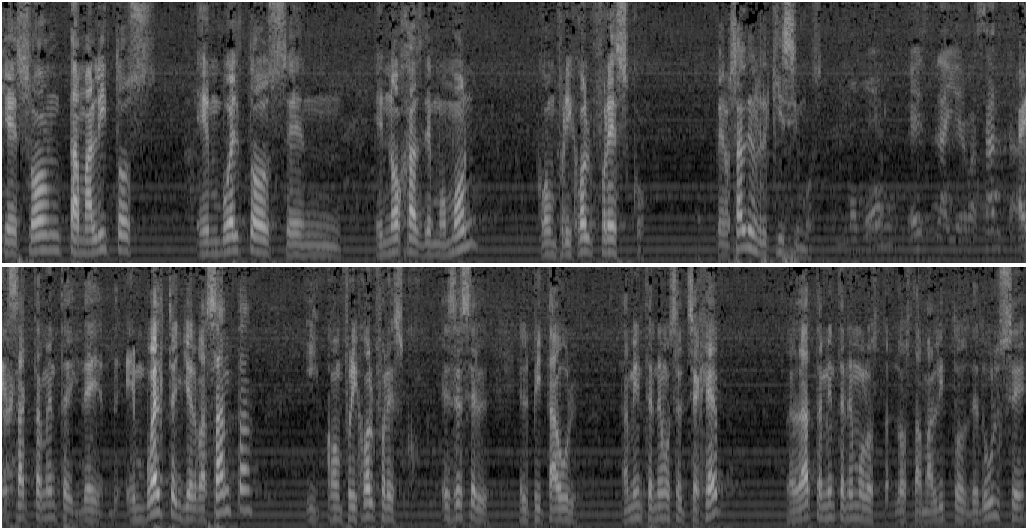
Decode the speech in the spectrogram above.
que son tamalitos envueltos en, en hojas de momón con frijol fresco, pero salen riquísimos. Momón es la hierba santa. ¿verdad? Exactamente, de, de, envuelto en hierba santa y con frijol fresco. Ese es el, el pitaúl. También tenemos el cejeb, ¿verdad? También tenemos los, los, tamalitos de dulce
